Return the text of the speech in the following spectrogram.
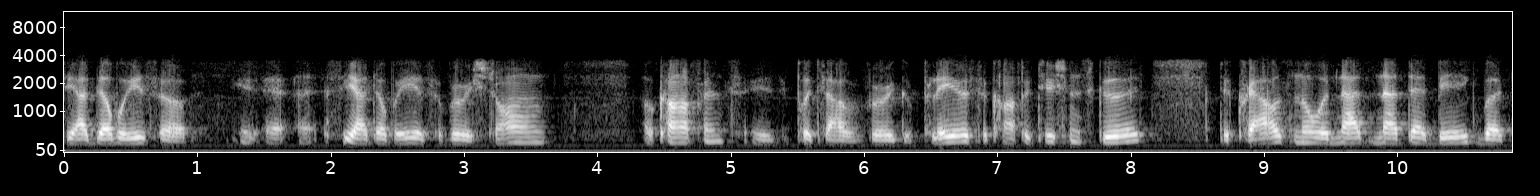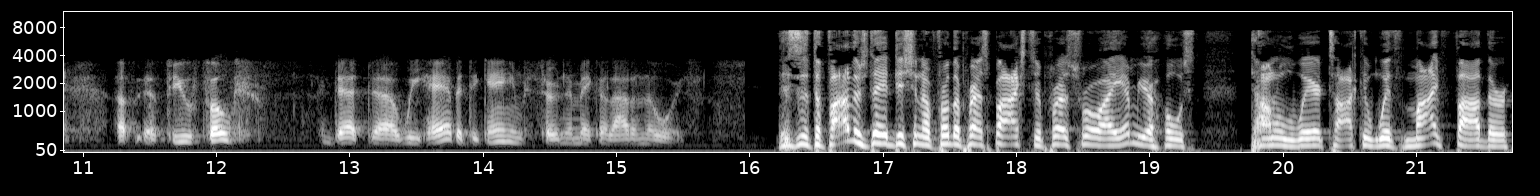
CIAA is a uh, CIAA is a very strong uh, conference. It puts out very good players. The competition's good. The crowds know it's not not that big, but a, a few folks that uh, we have at the games certainly make a lot of noise. This is the Father's Day edition of From the Press Box to Press Row. I am your host, Donald Ware, talking with my father,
